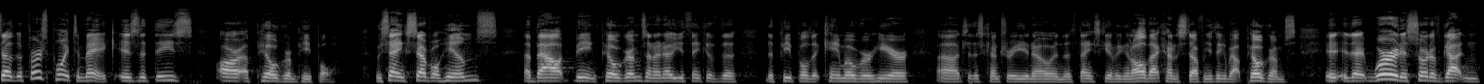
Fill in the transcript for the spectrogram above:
So, the first point to make is that these are a pilgrim people. We sang several hymns about being pilgrims, and I know you think of the, the people that came over here uh, to this country, you know, and the Thanksgiving and all that kind of stuff. When you think about pilgrims, it, that word has sort of gotten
